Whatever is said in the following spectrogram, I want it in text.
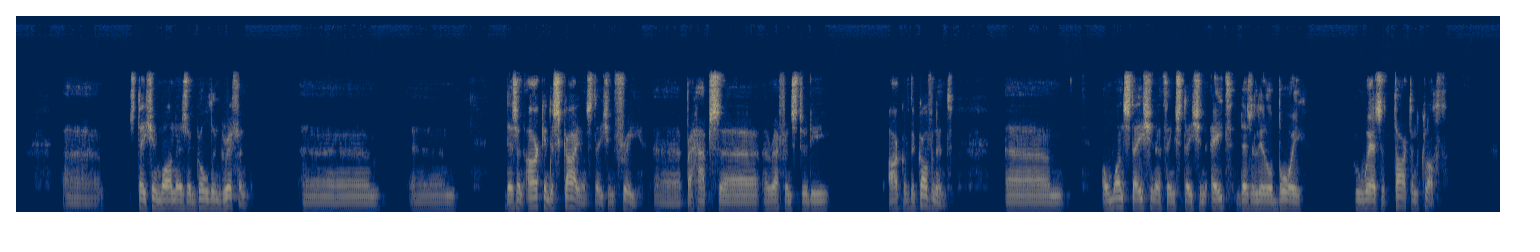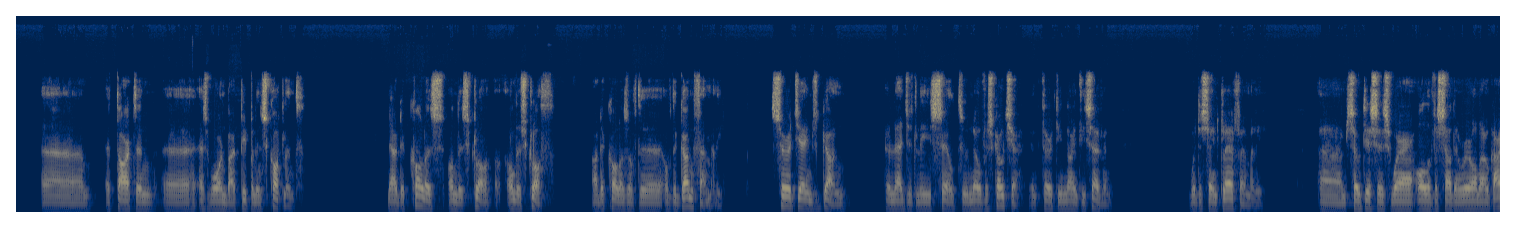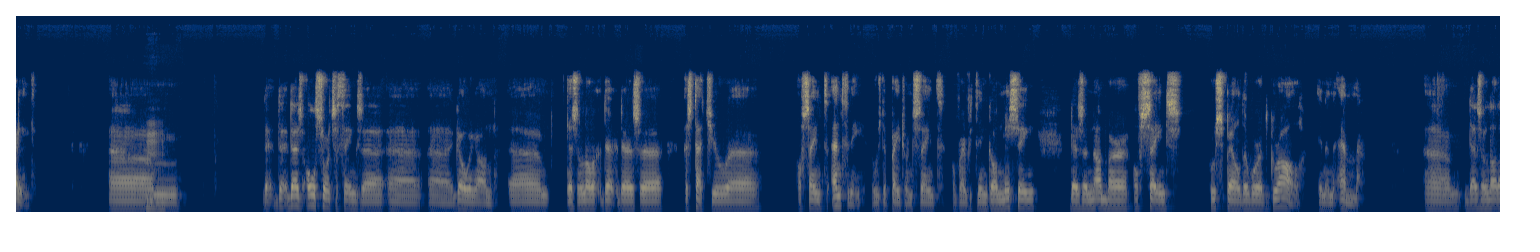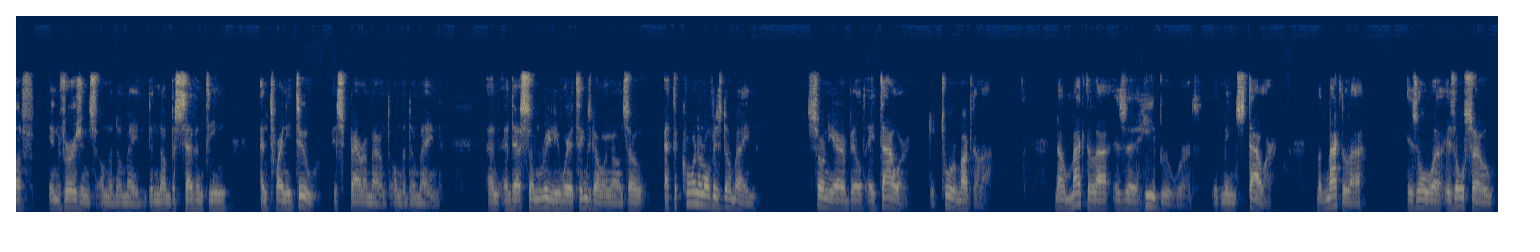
Uh, station one is a golden griffin, um, um, there's an arc in the sky on station three, uh, perhaps uh, a reference to the Ark of the Covenant. Um, on one station, I think station eight, there's a little boy who wears a tartan cloth. Um, a tartan uh, as worn by people in Scotland. Now the colors on this cloth on this cloth are the colors of the of the Gunn family. Sir James Gunn allegedly sailed to Nova Scotia in 1397 with the St. Clair family. Um, so this is where all of a sudden we're on Oak Island. Um, th- th- there's all sorts of things uh, uh, uh, going on. Um, there's a lot. There, there's a, a statue of Saint Anthony, who's the patron saint of everything gone missing. There's a number of saints who spell the word Graal in an M. Um, there's a lot of inversions on the domain. The number 17 and 22 is paramount on the domain. And, and there's some really weird things going on. So at the corner of his domain, Saunière built a tower, the Tour Magdala. Now, Magdala is a Hebrew word. It means tower. But Magdala is, all, uh, is also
